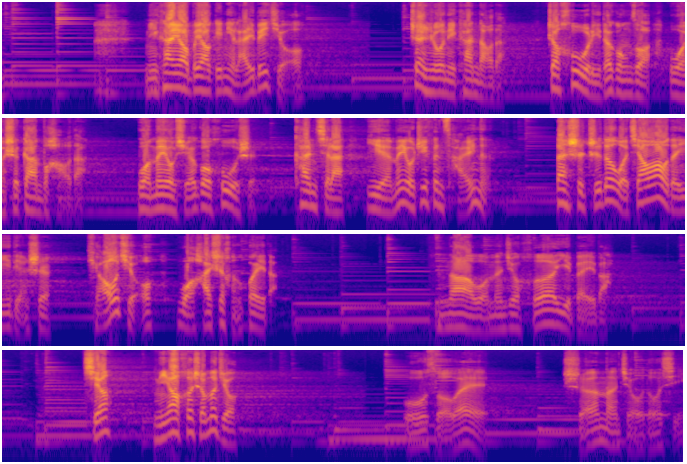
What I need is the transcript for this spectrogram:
你看，要不要给你来一杯酒？正如你看到的，这护理的工作我是干不好的。我没有学过护士，看起来也没有这份才能。但是值得我骄傲的一点是，调酒我还是很会的。那我们就喝一杯吧。行，你要喝什么酒？无所谓。什么酒都行。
